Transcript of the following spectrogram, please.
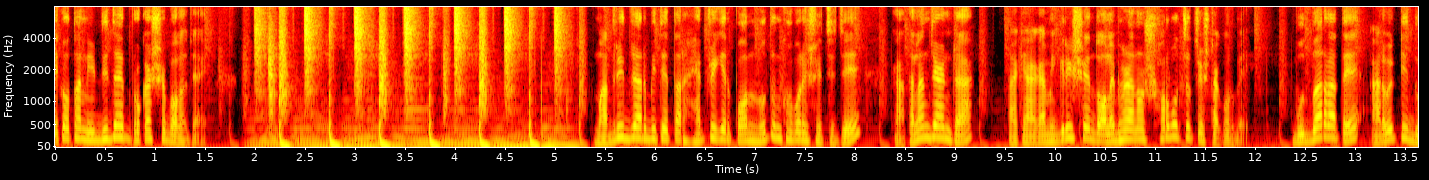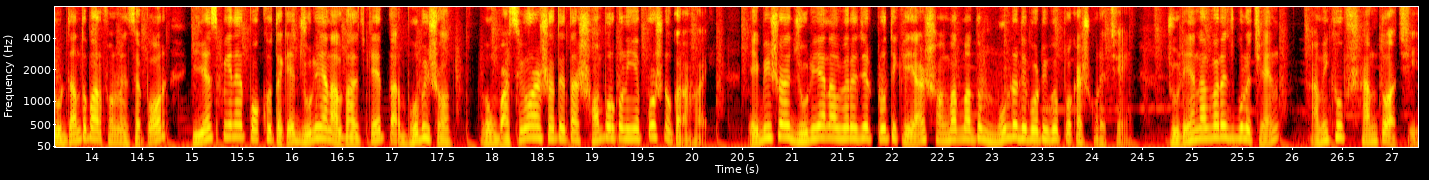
একথা নির্দ্বিধায় প্রকাশ্যে বলা যায়। মাদ্রিদ ডার্বিতে তার হ্যাট্রিকের পর নতুন খবর এসেছে যে, কাতালান জায়ান্টরা তাকে আগামী গ্রীষ্মে দলে ভেড়ানোর সর্বোচ্চ চেষ্টা করবে। বুধবার রাতে আরও একটি দুর্দান্ত পারফরমেন্সের পর ইএসপিএনের পক্ষ থেকে জুলিয়ান আলভারেজকে তার ভবিষ্যৎ এবং বার্সেলোনার সাথে তার সম্পর্ক নিয়ে প্রশ্ন করা হয়। এই বিষয়ে জুলিয়ান আলভারেজের প্রতিক্রিয়া সংবাদ মাধ্যম মুন্ডো ডেপোটিভো প্রকাশ করেছে। জুলিয়ান আলভারেজ বলেছেন, আমি খুব শান্ত আছি।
